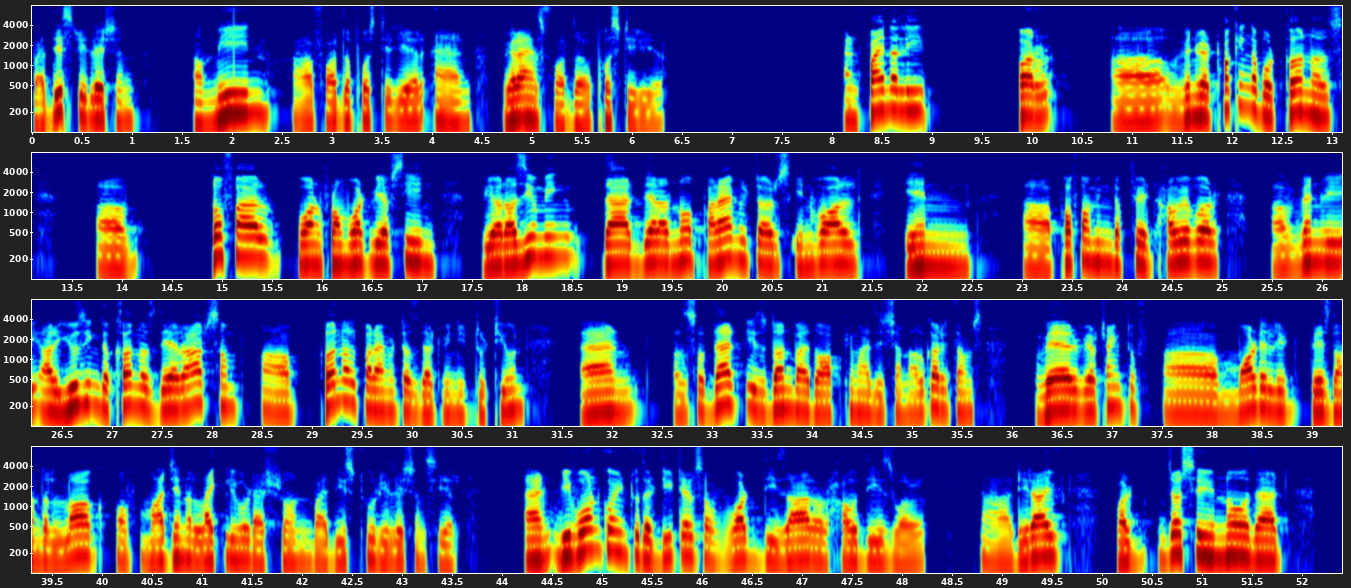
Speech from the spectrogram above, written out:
By this relation a mean uh, for the posterior and variance for the posterior. And finally, for uh, when we are talking about kernels, uh, so far from, what we have seen, we are assuming that there are no parameters involved in uh, performing the fit. However, uh, when we are using the kernels, there are some uh, kernel parameters that we need to tune. And uh, so that is done by the optimization algorithms where we are trying to uh, model it based on the log of marginal likelihood as shown by these two relations here. And we won't go into the details of what these are or how these were uh, derived but just so you know that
